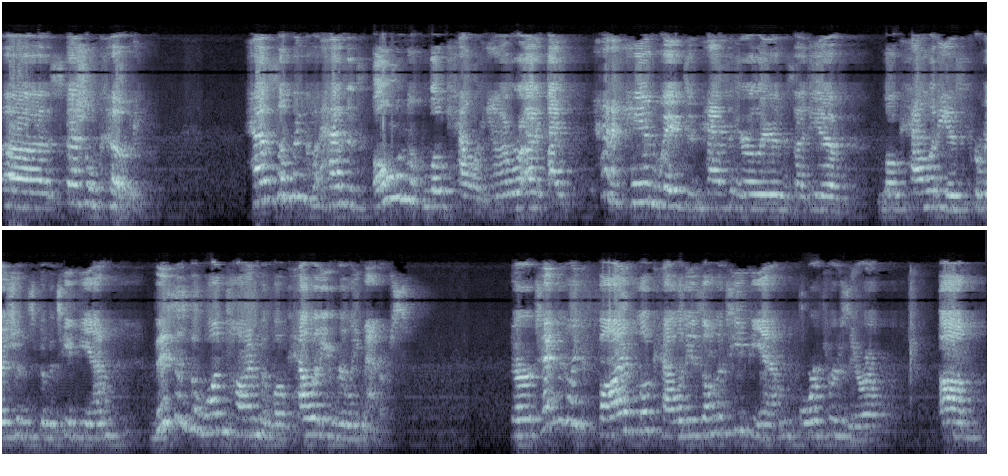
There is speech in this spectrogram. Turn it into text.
uh, special code has something has its own locality. And I, I, I kind of hand waved in passing earlier this idea of locality as permissions for the TPM. This is the one time that locality really matters. There are technically five localities on the TPM, four through zero. Um,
